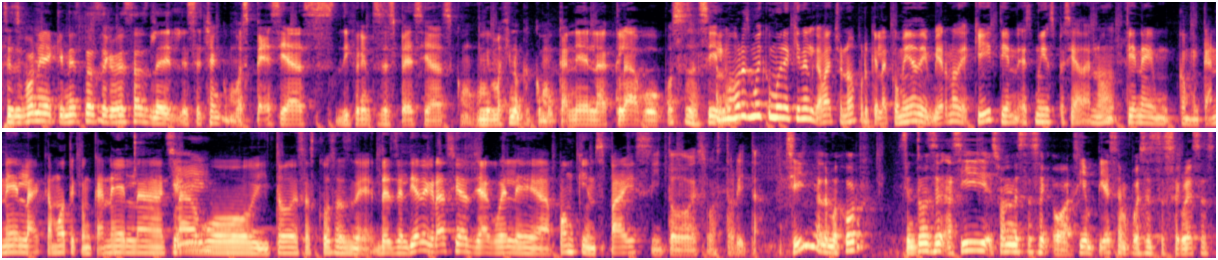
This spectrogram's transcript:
se supone que en estas cervezas les echan como especias, diferentes especias, como, me imagino que como canela, clavo, cosas así. A lo mejor es muy común aquí en el gabacho, ¿no? Porque la comida de invierno de aquí tiene, es muy especiada, ¿no? Tiene como canela, camote con canela, clavo y todas esas cosas. De, desde el Día de Gracias ya huele a pumpkin spice y todo eso hasta ahorita. Sí, a lo mejor. Entonces, así son estas, o así empiezan pues estas cervezas.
